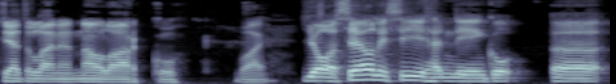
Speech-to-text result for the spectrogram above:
tietynlainen naula-arkku vai? Joo, se oli siihen niinku, ö,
